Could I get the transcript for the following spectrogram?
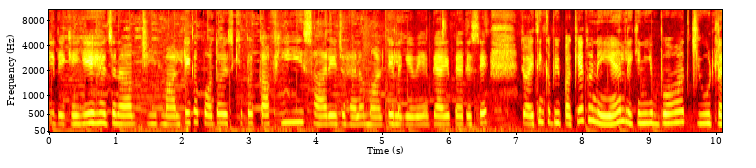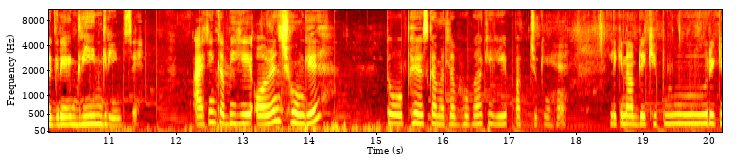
ये देखें, ये है जनाब जी माल्टे का पौधा इसके ऊपर काफ़ी सारे जो है ना माल्टे लगे हुए हैं प्यारे प्यारे से, जो आई थिंक अभी पके तो नहीं है, लेकिन ये बहुत क्यूट लग रहे हैं ग्रीन ग्रीन से। आई थिंक अभी ये ऑरेंज होंगे तो फिर इसका मतलब होगा कि ये पक चुके हैं। लेकिन आप देखिए पूरे के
